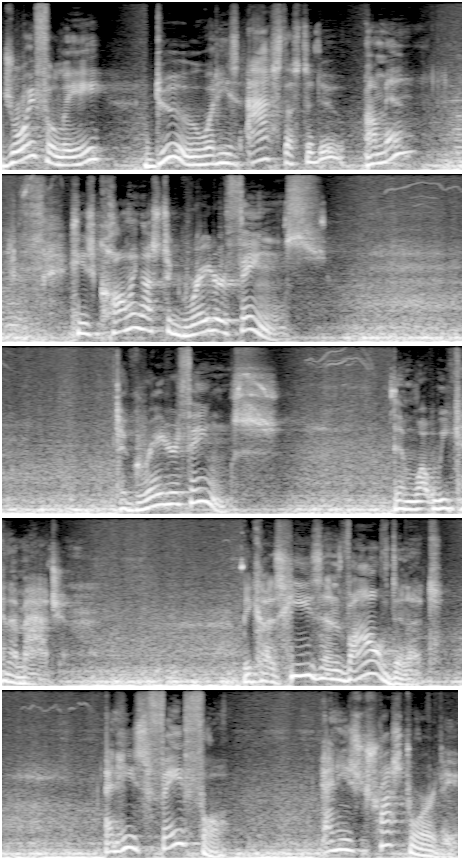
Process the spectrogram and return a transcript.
joyfully do what He's asked us to do. Amen? He's calling us to greater things. To greater things than what we can imagine. Because He's involved in it. And He's faithful. And He's trustworthy.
